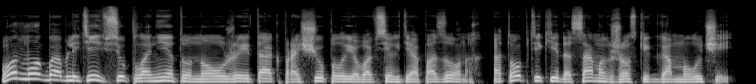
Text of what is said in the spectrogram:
Он мог бы облететь всю планету, но уже и так прощупал ее во всех диапазонах, от оптики до самых жестких гамма-лучей.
